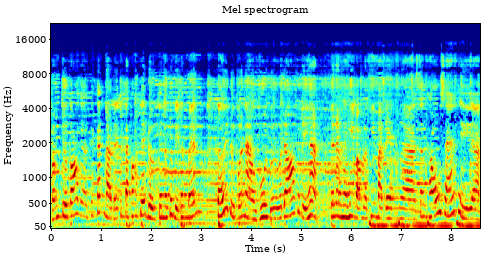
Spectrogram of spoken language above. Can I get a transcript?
vẫn chưa có cái, cái cách nào để chúng ta khống chế được cho nên quý vị thân mến tới được bữa nào vui bữa đó quý vị ha. Cho nên hy vọng là khi mà đèn à, sân khấu sáng thì à,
